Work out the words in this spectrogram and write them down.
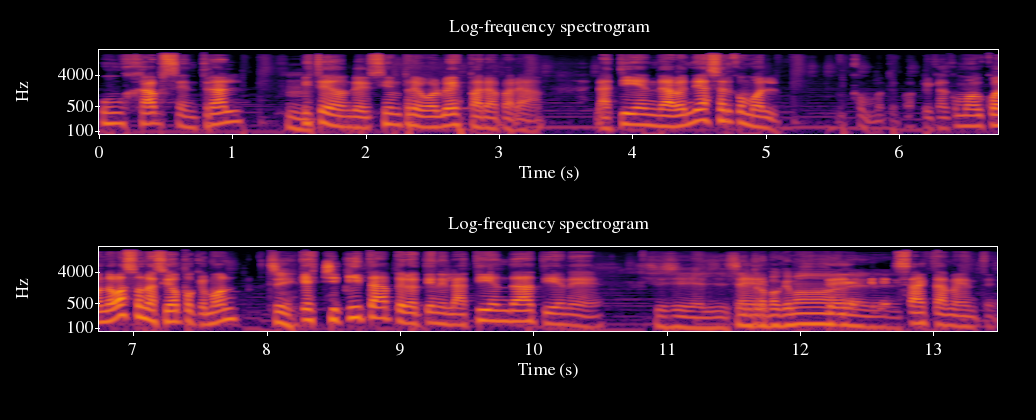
un hub central, Hmm. ¿viste? Donde siempre volvés para, para la tienda. Vendría a ser como el. ¿Cómo te puedo explicar? Como cuando vas a una ciudad Pokémon, Sí, que es chiquita, pero tiene la tienda, tiene. sí, sí, el centro Eh, Pokémon. el- exactamente.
